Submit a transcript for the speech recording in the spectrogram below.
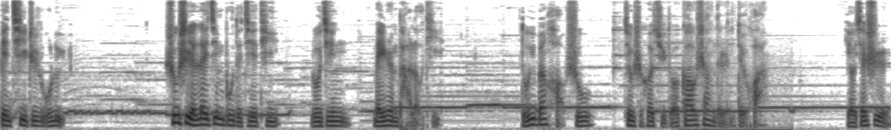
便弃之如履。书是人类进步的阶梯，如今没人爬楼梯。读一本好书，就是和许多高尚的人对话。有些事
